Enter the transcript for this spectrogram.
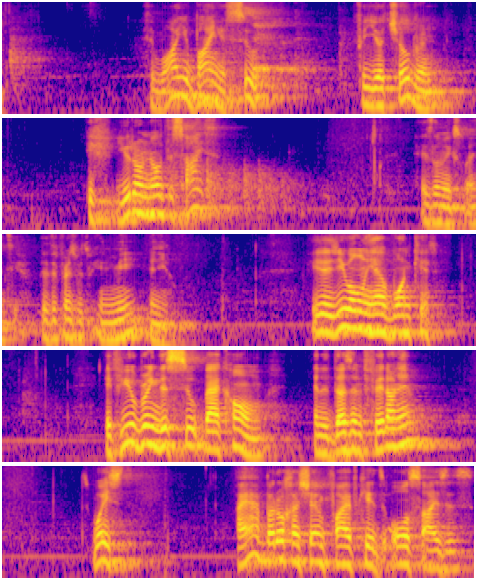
He said, Why are you buying a suit for your children if you don't know the size? He says, let me explain to you the difference between me and you. He says, You only have one kid. If you bring this suit back home and it doesn't fit on him, it's waste. I have Baruch Hashem five kids, all sizes,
